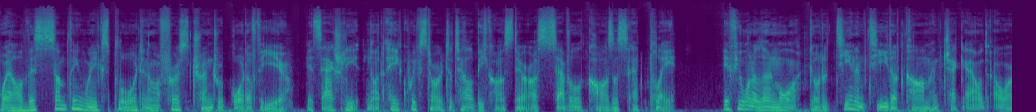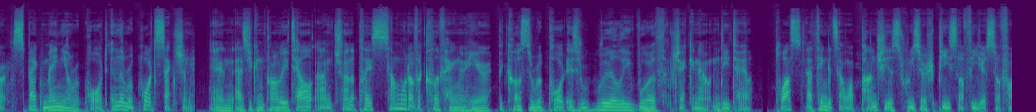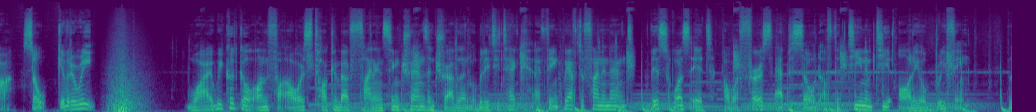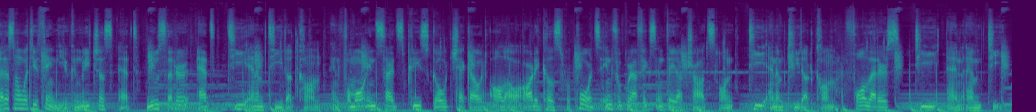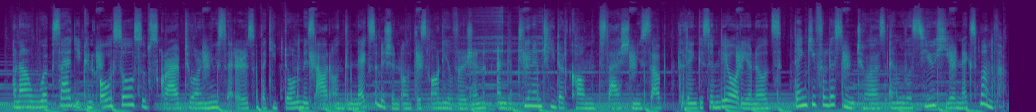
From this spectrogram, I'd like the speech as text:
Well, this is something we explored in our first trend report of the year. It's actually not a quick story to tell because there are several causes at play. If you want to learn more, go to tnmt.com and check out our SPAC Mania report in the report section. And as you can probably tell, I'm trying to place somewhat of a cliffhanger here because the report is really worth checking out in detail. Plus, I think it's our punchiest research piece of the year so far. So give it a read. Why we could go on for hours talking about financing trends in travel and mobility tech, I think we have to find an end. This was it, our first episode of the TNMT audio briefing. Let us know what you think. You can reach us at newsletter at tnmt.com. And for more insights, please go check out all our articles, reports, infographics, and data charts on tnmt.com. Four letters TNMT. On our website, you can also subscribe to our newsletters so that you don't miss out on the next edition of this audio version and at tnmt.com slash newsub. The link is in the audio notes. Thank you for listening to us, and we will see you here next month.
